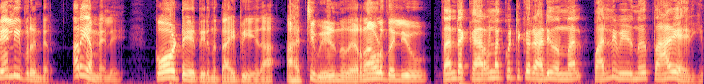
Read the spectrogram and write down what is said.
ടെലി പ്രിന്റർ അറിയാൻ മേലേ. കോട്ടയത്ത് ഇരുന്ന് ടൈപ്പ് ചെയ്താ അച്ച് വീഴുന്നത് എറണാകുളത്തല്ലയോ തന്റെ കർണക്കുറ്റിക്ക് ഒരു അടി തന്നാൽ പല്ല് വീഴുന്നത് താഴെയായിരിക്കും.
